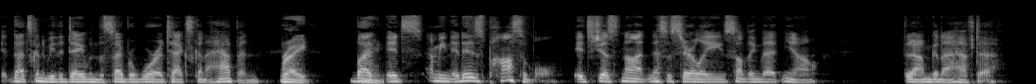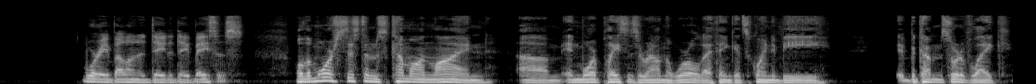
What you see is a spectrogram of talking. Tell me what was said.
that's going to be the day when the cyber war attack's going to happen Right. but Right. it's i mean it is possible it's just not necessarily something that you know that i'm gonna have to worry about on a day-to-day basis Well, the more systems come online um, in more places around the world, I think it's going to be it becomes sort of like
